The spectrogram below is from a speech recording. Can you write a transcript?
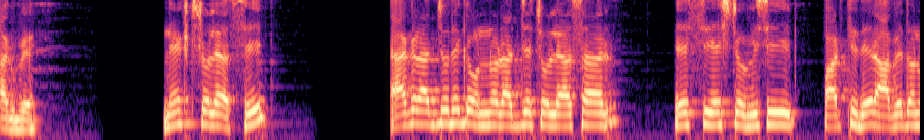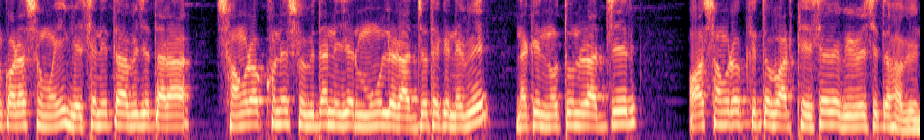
লাগবে নেক্সট চলে আসছি এক রাজ্য থেকে অন্য রাজ্যে চলে আসার এসসি এসটি ওবিসি প্রার্থীদের আবেদন করার সময়ই বেছে নিতে হবে যে তারা সংরক্ষণের সুবিধা নিজের মূল রাজ্য থেকে নেবে, নাকি নতুন রাজ্যের অসংরক্ষিত প্রার্থী হিসেবে বিবেচিত হবেন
